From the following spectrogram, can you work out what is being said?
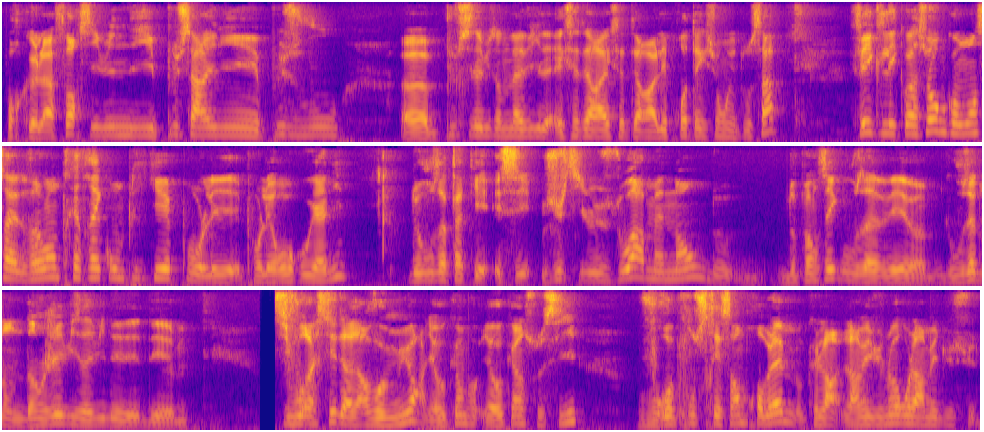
Pour que la force Ivindi, plus araignée, plus vous, euh, plus les habitants de la ville, etc., etc., les protections et tout ça, fait que l'équation commence à être vraiment très très compliquée pour les, pour les Rokugani de vous attaquer. Et c'est juste illusoire maintenant de, de penser que vous, avez, euh, que vous êtes en danger vis-à-vis des, des- Si vous restez derrière vos murs, il n'y a, aucun- y a aucun souci, vous repousserez sans problème que l'ar- l'armée du Nord ou l'armée du Sud.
